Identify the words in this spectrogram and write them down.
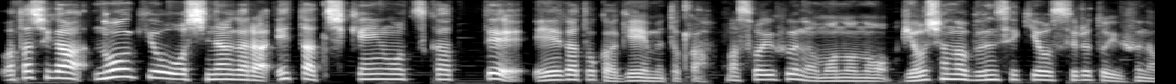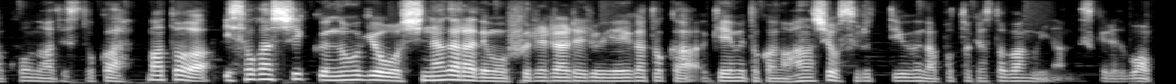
私が農業をしながら得た知見を使って、映画とかゲームとか、まあ、そういうふうなものの描写の分析をするというふうなコーナーですとか、まあ、あとは忙しく農業をしながらでも触れられる映画とかゲームとかの話をするっていうふうなポッドキャスト番組なんですけれども、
